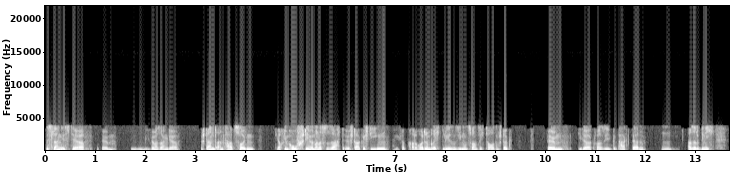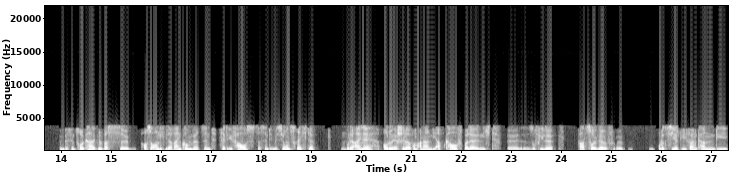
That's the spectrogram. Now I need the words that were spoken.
Bislang ist der, ähm, wie will man sagen, der Bestand an Fahrzeugen, die auf dem Hof stehen, wenn man das so sagt, äh, stark gestiegen. Ich habe gerade heute einen Bericht gelesen, 27.000 Stück, ähm, die da quasi geparkt werden. Mhm. Also da bin ich ein bisschen zurückhaltend. Was äh, außerordentlich wieder reinkommen wird, sind ZEVs, das sind Emissionsrechte, mhm. wo der eine Autohersteller vom anderen die abkauft, weil er nicht äh, so viele Fahrzeuge äh, produziert, liefern kann, die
